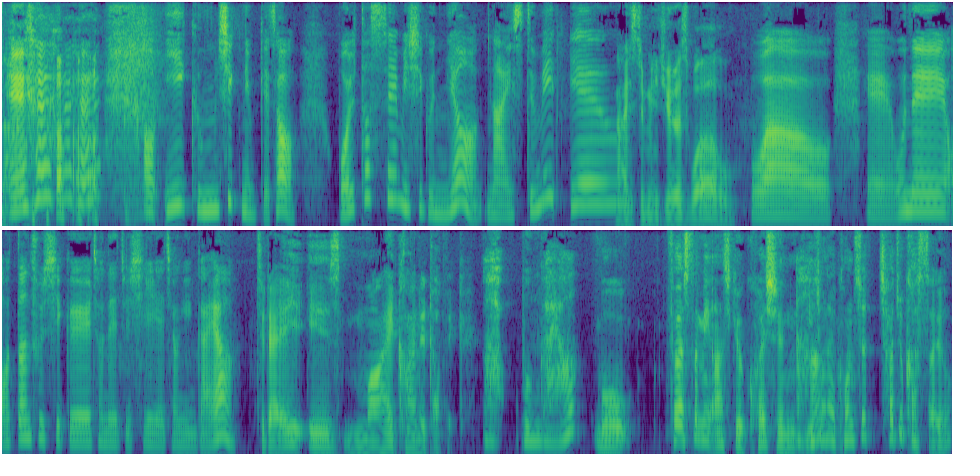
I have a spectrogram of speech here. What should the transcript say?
네. 어, 이금식 님께서 월터 쌤이시군요. Nice to meet you. Nice to meet you as well. 와우. 예, 오늘 어떤 소식을 전해 주실 예정인가요? Today is my kind of topic. 아, 뭔가요? Well, first let me ask you a question. Uh-huh. 이전에 콘서트 자주 갔어요?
